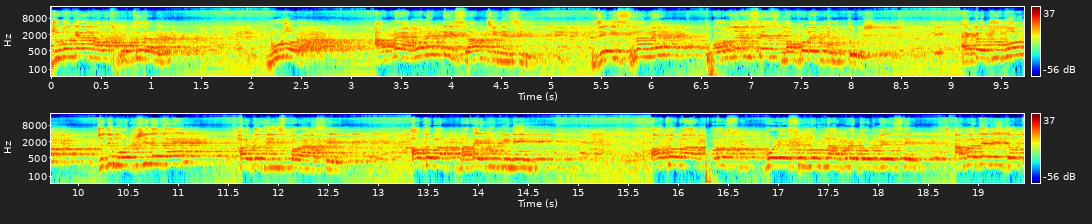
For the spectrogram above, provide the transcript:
যুবকেরা নামাজ পড়তে যাবে। বুড়োরা, আমরা এমন একটা ইসলাম চিনেছি যে ইসলামে ফরজের নফলের গুরুত্ব বেশি। একটা যুবক যদি মসজিদে যায়, হয়তো জিন্স পরা আছে, অথবা মাথায় টুপি নেই, অথবা ফরজ পড়ে সুন্নত না পড়ে দৌড় মেরেছে, আমাদের এই যত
